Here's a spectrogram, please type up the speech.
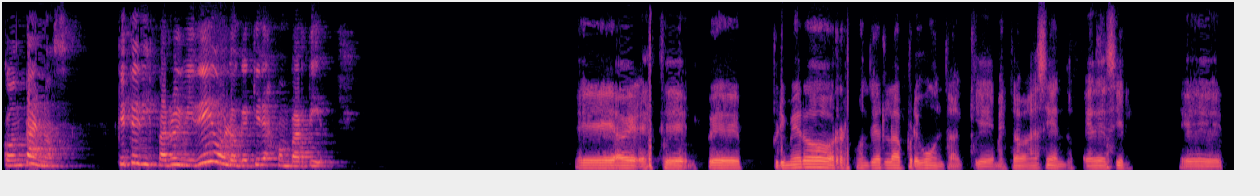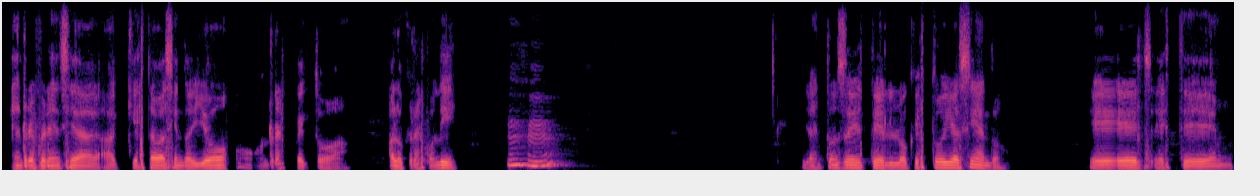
Contanos, ¿qué te disparó el video o lo que quieras compartir? Eh, a ver, este, eh, primero responder la pregunta que me estabas haciendo, es decir, eh, en referencia a qué estaba haciendo yo respecto a, a lo que respondí. Entonces, este, lo que estoy haciendo es este,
